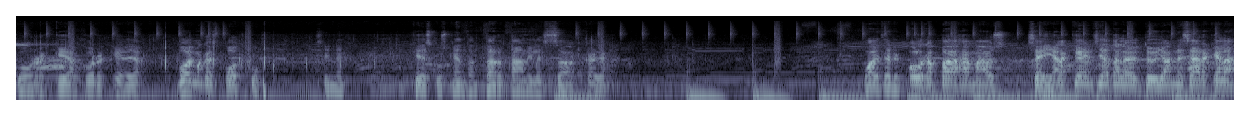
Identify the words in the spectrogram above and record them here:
korkea, korkea ja voimakas potku sinne keskuskentän tartaanille saakka. Ja Whitehead olkapäähämäys. Sen jälkeen sieltä löytyy Janne Särkelä.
